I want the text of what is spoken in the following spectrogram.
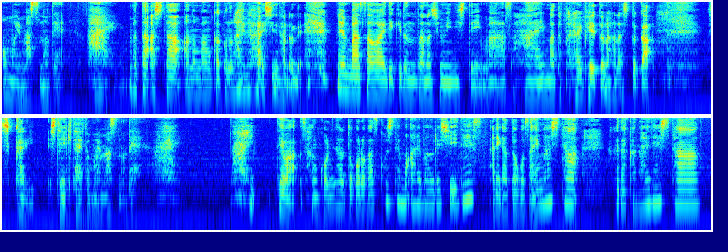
思いますので、はい。また明日、あの、ママ角のライブ配信なので、メンバーさんお会いできるの楽しみにしています。はい。またプライベートの話とか、しっかりしていきたいと思いますので、はい。はい。では、参考になるところが少しでもあれば嬉しいです。ありがとうございました。福田かなえでした。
